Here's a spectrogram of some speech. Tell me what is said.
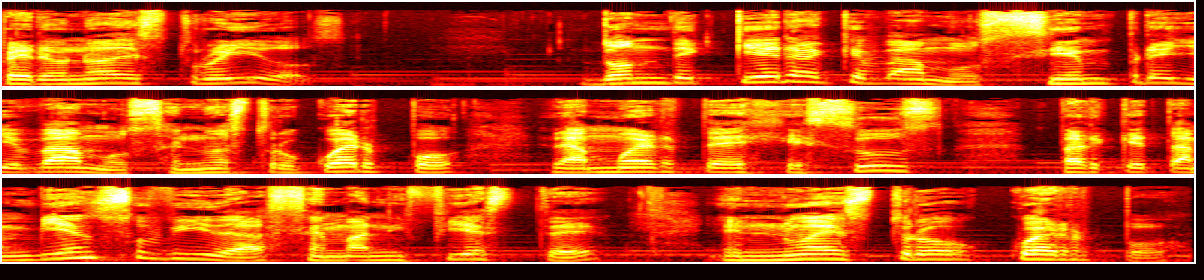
pero no destruidos. Donde quiera que vamos, siempre llevamos en nuestro cuerpo la muerte de Jesús para que también su vida se manifieste en nuestro cuerpo.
